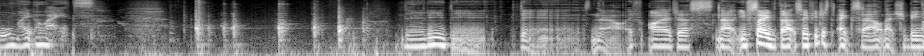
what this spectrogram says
warm 808s. Now, if I just now you've saved that, so if you just X out, that should be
